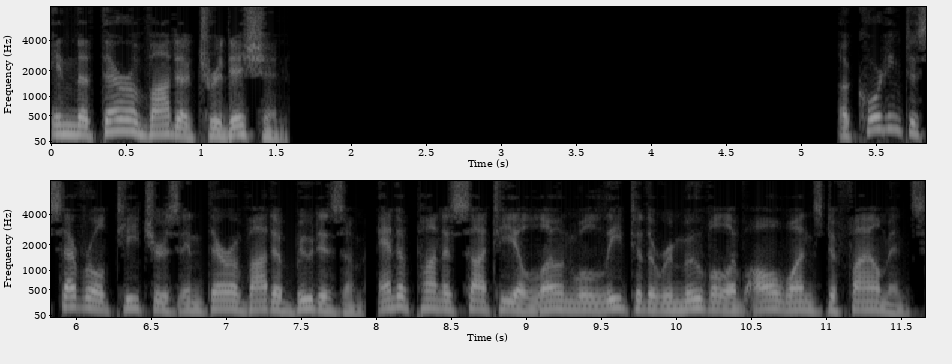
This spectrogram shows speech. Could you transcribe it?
In the Theravada tradition According to several teachers in Theravada Buddhism, anapanasati alone will lead to the removal of all one's defilements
